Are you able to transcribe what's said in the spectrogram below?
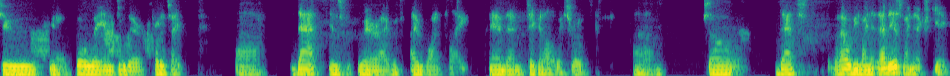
to you know go away and do their prototype. Uh, that is where I would I would want to play, and then take it all the way through. Um, so that's well, that would be my that is my next gig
